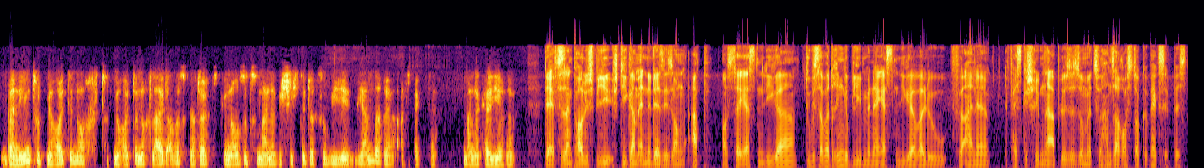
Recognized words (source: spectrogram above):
übernehmen. Tut mir heute noch, tut mir heute noch leid, aber es gehört halt genauso zu meiner Geschichte dazu wie, wie andere Aspekte meiner Karriere. Der FC St. Pauli stieg am Ende der Saison ab aus der ersten Liga. Du bist aber drin geblieben in der ersten Liga, weil du für eine festgeschriebene Ablösesumme zu Hansa Rostock gewechselt bist.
